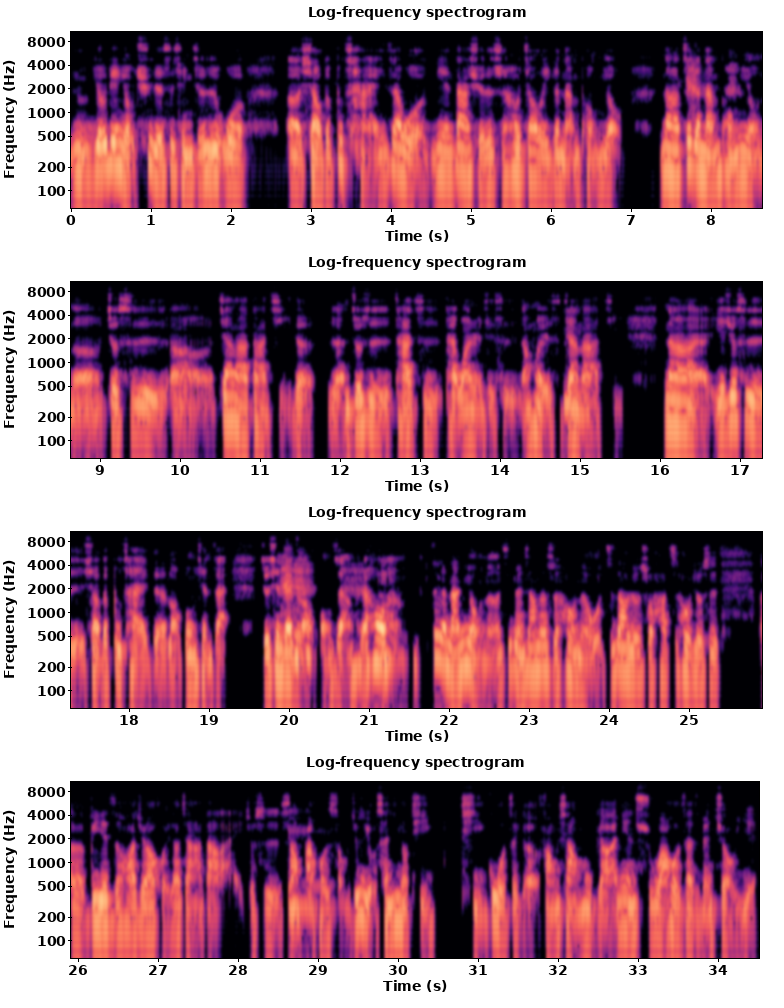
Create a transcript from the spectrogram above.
嗯，有点有趣的事情。就是我，呃，小的不才，在我念大学的时候交了一个男朋友。那这个男朋友呢，就是呃加拿大籍的人，就是他是台湾人，其实然后也是加拿大籍。嗯、那也就是小的不才的老公，现在就现在的老 公这样。然后这个男友呢，基本上那时候呢，我知道就是说他之后就是呃毕业之后就要回到加拿大来，就是上班或者什么，嗯、就是有曾经有提。提过这个方向目标来念书啊，或者在这边就业。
